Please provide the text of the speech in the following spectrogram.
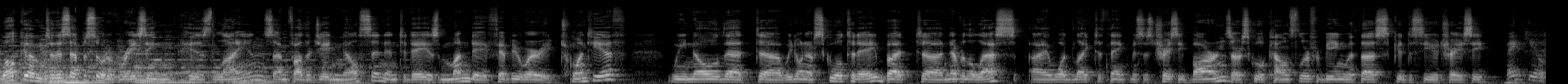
Welcome to this episode of Raising His Lions. I'm Father Jaden Nelson, and today is Monday, February 20th. We know that uh, we don't have school today, but uh, nevertheless, I would like to thank Mrs. Tracy Barnes, our school counselor, for being with us. Good to see you, Tracy. Thank you.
